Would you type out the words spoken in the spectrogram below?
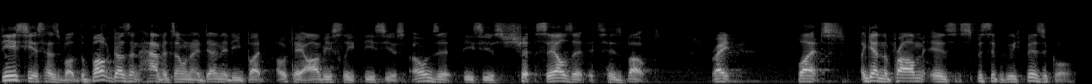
Theseus has a boat. The boat doesn't have its own identity, but okay, obviously Theseus owns it. Theseus sh- sails it. It's his boat, right? But again, the problem is specifically physical.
